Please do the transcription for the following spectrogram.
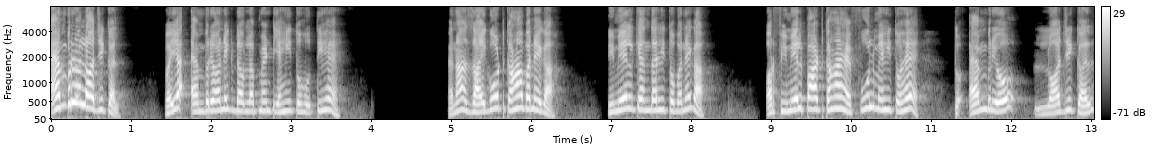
एम्ब्रियोलॉजिकल भैया एम्ब्रियोनिक डेवलपमेंट यही तो होती है। है ना? जाइगोट कहाँ बनेगा? फीमेल के अंदर ही तो बनेगा। और फीमेल पार्ट कहाँ है? फूल में ही तो है। तो embryological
